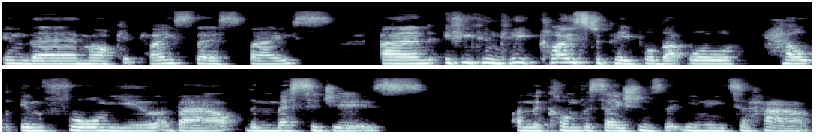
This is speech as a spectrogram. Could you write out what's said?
in their marketplace, their space. And if you can keep close to people, that will help inform you about the messages and the conversations that you need to have.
